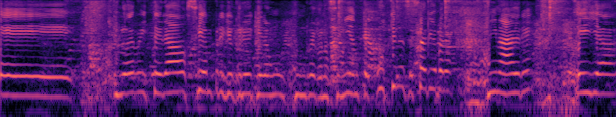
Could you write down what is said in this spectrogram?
Eh, lo he reiterado siempre, yo creo que era un, reconocimiento justo y necesario para mi madre. Ella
